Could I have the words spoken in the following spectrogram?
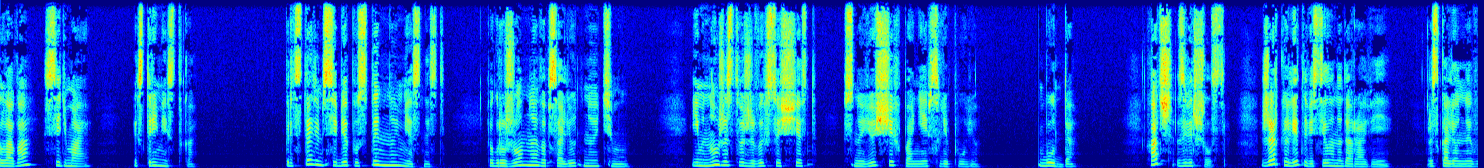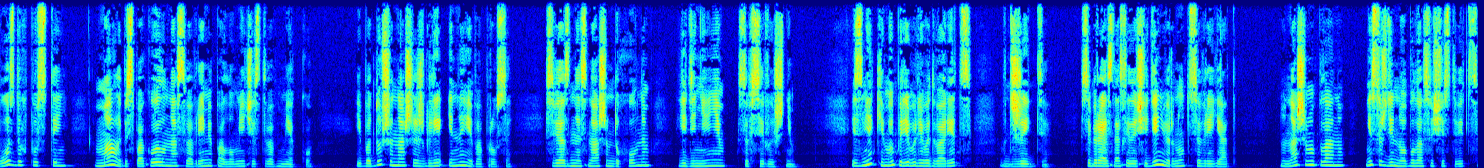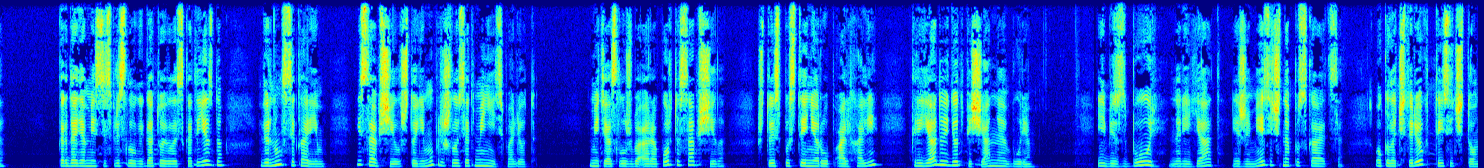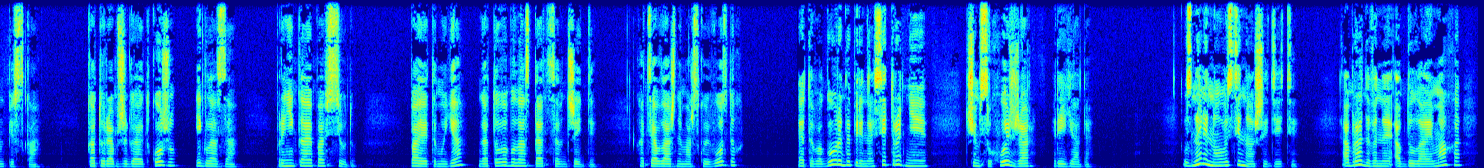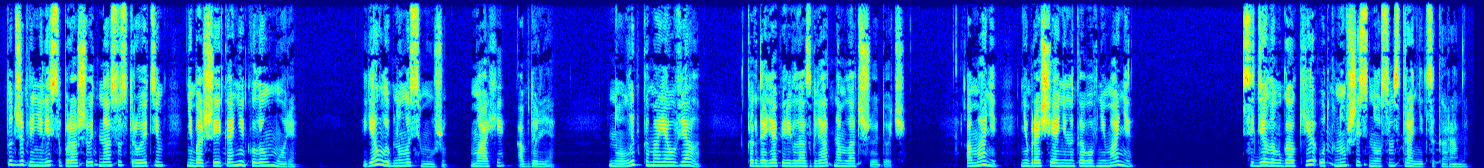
Глава седьмая. Экстремистка. Представим себе пустынную местность, погруженную в абсолютную тьму, и множество живых существ, снующих по ней вслепую. Будда. Хадж завершился. Жаркое лето висело над Аравией. Раскаленный воздух пустынь мало беспокоил нас во время паломничества в Мекку — ибо души наши жгли иные вопросы, связанные с нашим духовным единением со Всевышним. Из Мекки мы прибыли во дворец в Джидде, собираясь на следующий день вернуться в Рияд. Но нашему плану не суждено было осуществиться. Когда я вместе с прислугой готовилась к отъезду, вернулся Карим и сообщил, что ему пришлось отменить полет. Метеослужба аэропорта сообщила — что из пустыни Руб-Аль-Хали к Рияду идет песчаная буря. И без бурь на Рияд ежемесячно опускается около четырех тысяч тонн песка, который обжигает кожу и глаза, проникая повсюду. Поэтому я готова была остаться в Джидде, хотя влажный морской воздух этого города переносить труднее, чем сухой жар Рияда узнали новости наши дети. Обрадованные Абдулла и Маха тут же принялись упрашивать нас устроить им небольшие каникулы у моря. Я улыбнулась мужу, Махе, Абдулле. Но улыбка моя увяла, когда я перевела взгляд на младшую дочь. А Маня, не обращая ни на кого внимания, сидела в уголке, уткнувшись носом в страницы Корана.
